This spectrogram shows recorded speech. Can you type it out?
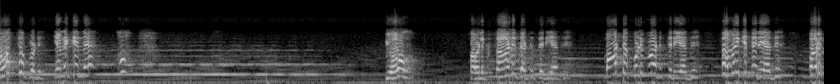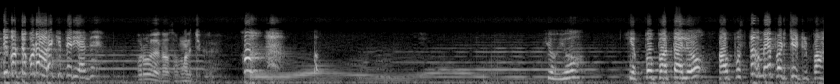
அவஸ்தைப்படு எனக்கு என்ன? யோ அவளுக்கு சாணி தட்ட தெரியாது. மாட்டை குளிப்பாட்ட தெரியாது. சமைக்க தெரியாது. பருத்தி கொட்ட கூட அரைக்க தெரியாது. பரவாயில்ல நான் சமாளிச்சுக்கிறேன். யோ யோ எப்ப பார்த்தாலும் அவ புஸ்தகமே படிச்சிட்டு இருப்பா.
